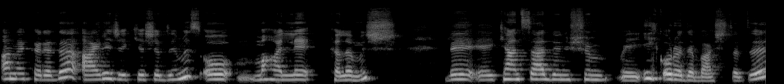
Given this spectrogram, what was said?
Anakara'da ailecek yaşadığımız o mahalle Kalamış ve e, kentsel dönüşüm e, ilk orada başladı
